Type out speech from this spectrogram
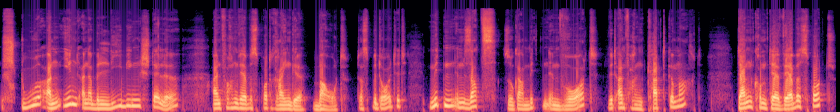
stur an irgendeiner beliebigen Stelle einfach ein Werbespot reingebaut. Das bedeutet, mitten im Satz, sogar mitten im Wort, wird einfach ein Cut gemacht dann kommt der Werbespot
